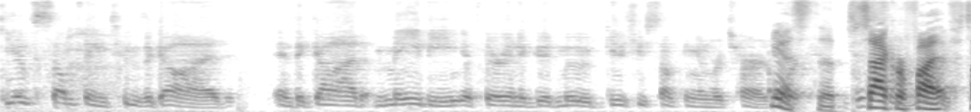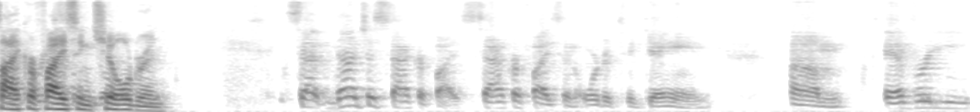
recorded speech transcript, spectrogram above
give something to the god and the god maybe if they're in a good mood gives you something in return Yes, Or the sacrifice, sacrificing children. Not just sacrifice, sacrifice in order to gain. Um, every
